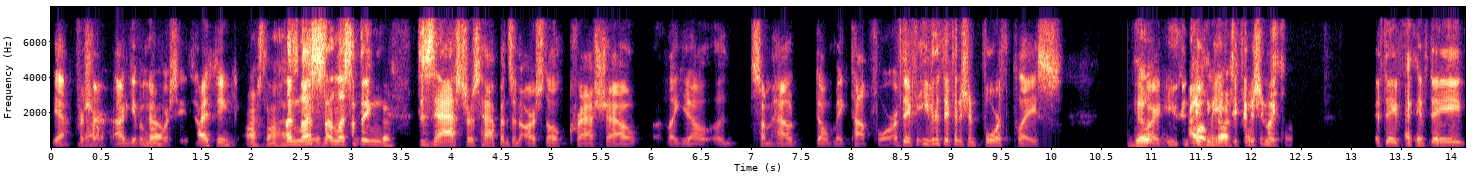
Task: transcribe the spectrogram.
yeah, for no. sure, I'd give him no. one more season. I think Arsenal has unless unless something disastrous happens and Arsenal crash out, like you know, uh, somehow don't make top four. If they even if they finish in fourth place, they'll. you can quote me. If they finish in like, if they if they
